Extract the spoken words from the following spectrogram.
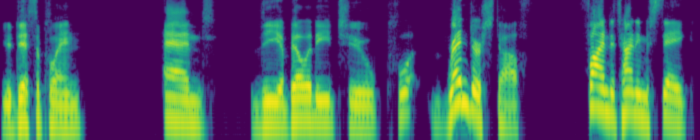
your discipline, and the ability to pl- render stuff, find a tiny mistake,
